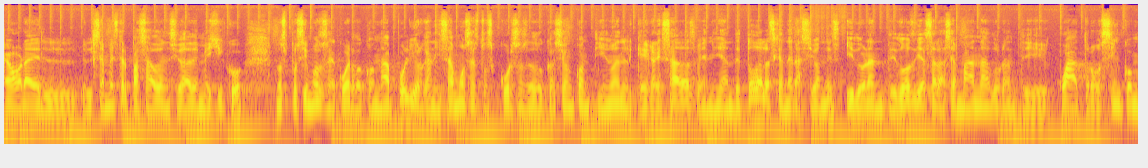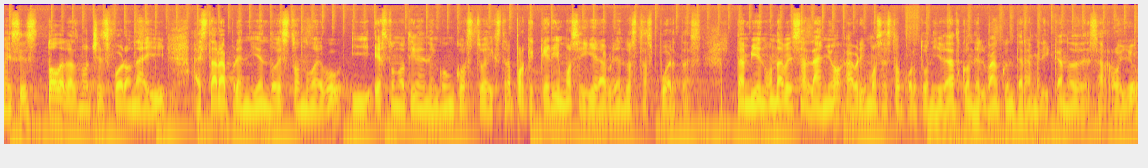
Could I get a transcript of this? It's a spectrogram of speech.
ahora el, el semestre pasado en Ciudad de México nos pusimos de acuerdo con Apple y organizamos estos cursos de educación continua en el que egresadas venían de todas las generaciones y durante dos días a la semana, durante cuatro o cinco meses, todas las noches fueron ahí a estar aprendiendo esto nuevo y esto no tiene ningún costo extra porque queremos seguir abriendo estas puertas. También una vez al año abrimos esta oportunidad con el Banco Interamericano de Desarrollo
